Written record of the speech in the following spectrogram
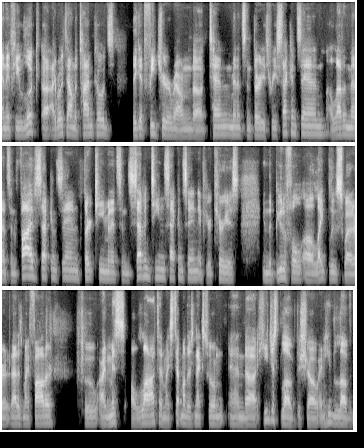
And if you look, uh, I wrote down the time codes. They get featured around uh, 10 minutes and 33 seconds in, 11 minutes and five seconds in, 13 minutes and 17 seconds in. If you're curious, in the beautiful uh, light blue sweater, that is my father who I miss a lot, and my stepmother's next to him, and uh, he just loved the show, and he loved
